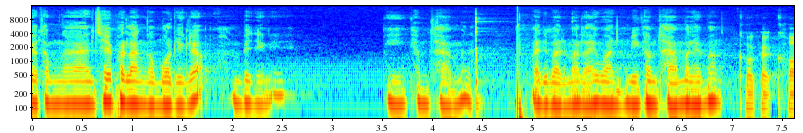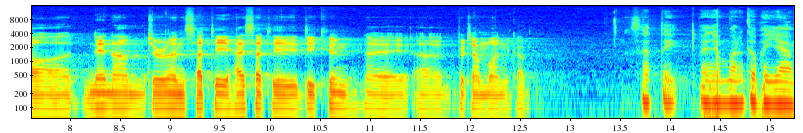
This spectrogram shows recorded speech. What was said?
ก็ทำงานใช้พลังกับหมดอีกแล้ว มันเป็นอย่างนี้ มีคำถามไหมปฏิบัติมาหลายวันมีคำถามอะไรบ้างเขาก็ขอแนะนำจุรันสติให้สติดีขึ้นในเอ่อประจำวันครับ สติประจำวันก็พยายาม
